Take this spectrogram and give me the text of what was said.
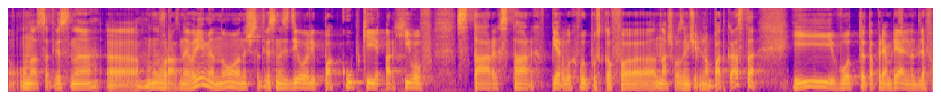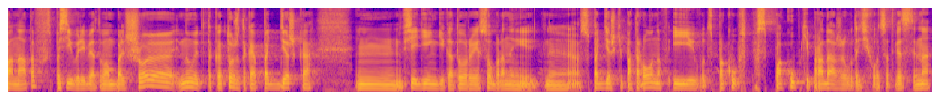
У нас, соответственно, э, в разное время, но, значит, соответственно, сделали покупки архивов старых-старых первых выпусков э, нашего замечательного подкаста. И вот это прям реально для фанатов. Спасибо, ребята, вам большое. Ну, это такая, тоже такая поддержка все деньги, которые собраны э, с поддержки патронов и вот с, покуп, с покупки, продажи вот этих вот, соответственно,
